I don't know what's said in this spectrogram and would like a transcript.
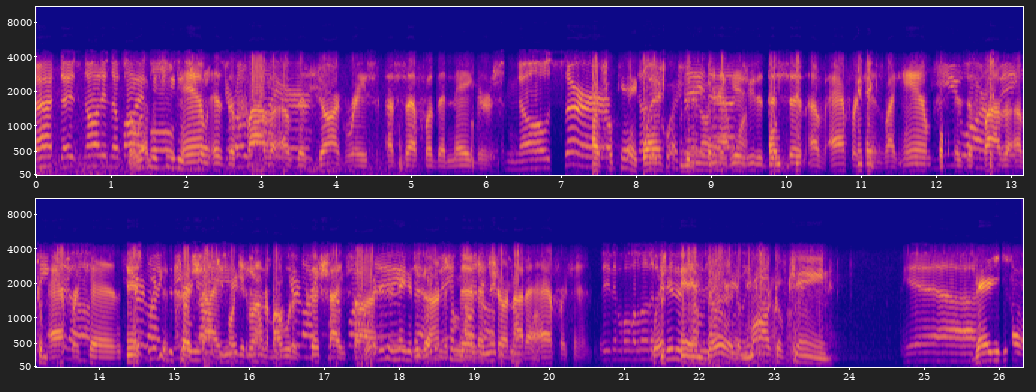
That is not in the So let me Bible. see Ham is the You're a father liar. of the dark race, except for the niggers. No, sir. Uh, Okay, It doesn't question on And that it gives you the descent of Africans. Like Ham You is the father of making it. Africans, You're Where like did the nigger terminology Cushites. Once you learn about who the Cushites are, Where did the nigger you the can where did the understand that you're not an? African. Where did the And terminology the mark of Cain. Yeah. There you go.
